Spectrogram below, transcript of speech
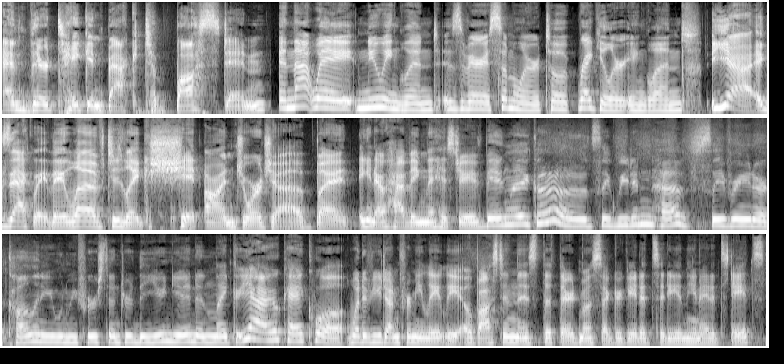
and they're taken back to Boston. In that way, New England is very similar to regular England. Yeah, exactly. They love to like shit on Georgia, but you know, having the history of being like, oh, it's like we didn't have slavery in our colony when we first entered the Union. And like, yeah, okay, cool. What have you done for me lately? Oh, Boston is the third most segregated city in the United States.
